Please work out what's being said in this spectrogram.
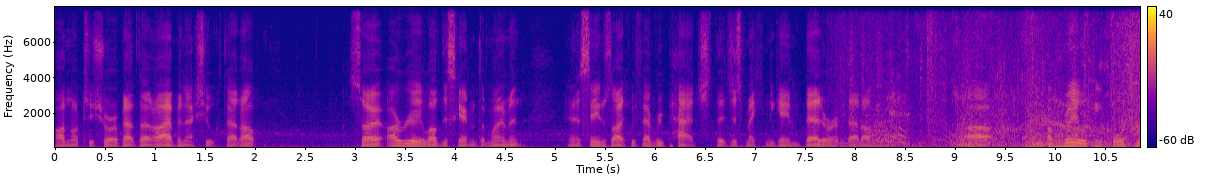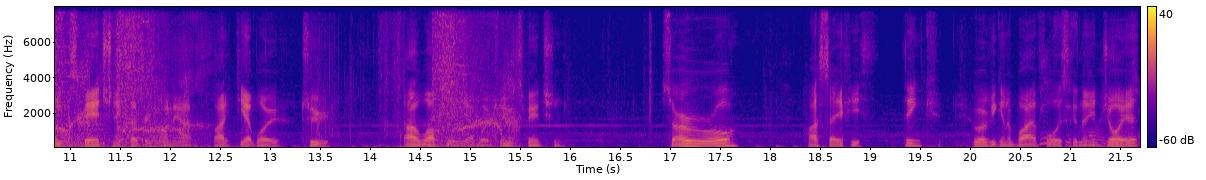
I'm not too sure about that. I haven't actually looked that up. So I really love this game at the moment. And it seems like with every patch, they're just making the game better and better. Uh, I'm really looking forward to the expansion if they bring one out, like Diablo 2. I love the Diablo 2 expansion. So overall, I say if you think whoever you're going to buy it for is going to enjoy it,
